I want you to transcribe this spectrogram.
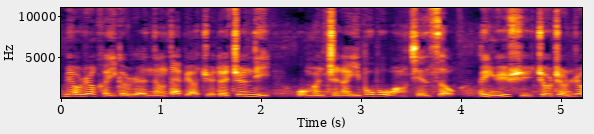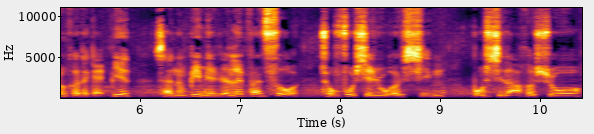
没有任何一个人能代表绝对真理，我们只能一步步往前走，并允许纠正任何的改变，才能避免人类犯错，重复陷入恶行。冯希拉赫说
